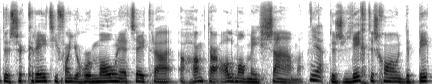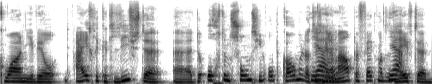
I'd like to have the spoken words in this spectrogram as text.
de secretie van je hormonen, et cetera, hangt daar allemaal mee samen. Ja. Dus licht is gewoon de big one. Je wil eigenlijk het liefste eh, de ochtendzon zien opkomen. Dat Ja, is hè? helemaal perfect, want het Ja. heeft de,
